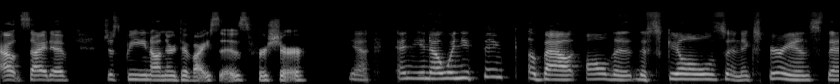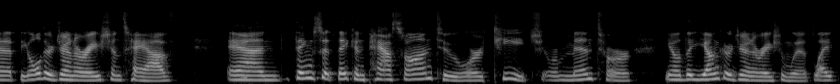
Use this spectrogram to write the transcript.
outside of just being on their devices for sure. Yeah. And you know, when you think about all the the skills and experience that the older generations have and things that they can pass on to or teach or mentor, you know, the younger generation with like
